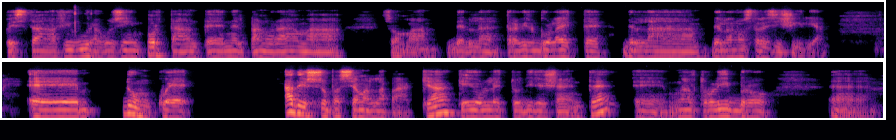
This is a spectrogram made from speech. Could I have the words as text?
questa figura così importante nel panorama insomma del, tra virgolette della, della nostra Sicilia. E, dunque adesso passiamo alla pacchia che io ho letto di recente, un altro libro eh,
